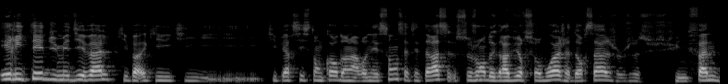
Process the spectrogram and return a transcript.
héritée du médiéval qui persiste encore dans la Renaissance et cetera. Ce genre de gravure sur bois, j'adore ça, je je suis une fan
